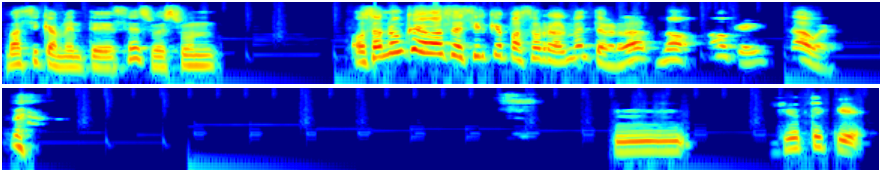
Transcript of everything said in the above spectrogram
Básicamente es eso, es un... O sea, nunca vas a decir qué pasó realmente, ¿verdad? No, ok, está bueno. mm, fíjate que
